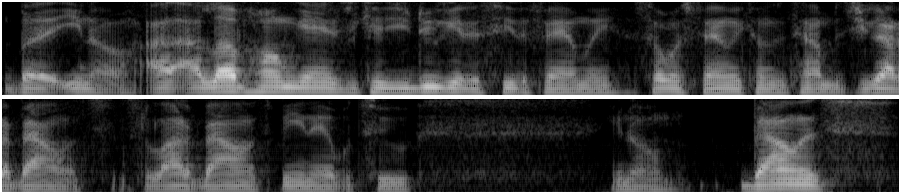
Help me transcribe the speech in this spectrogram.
but you know I, I love home games because you do get to see the family so much family comes to town but you got to balance it's a lot of balance being able to you know balance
